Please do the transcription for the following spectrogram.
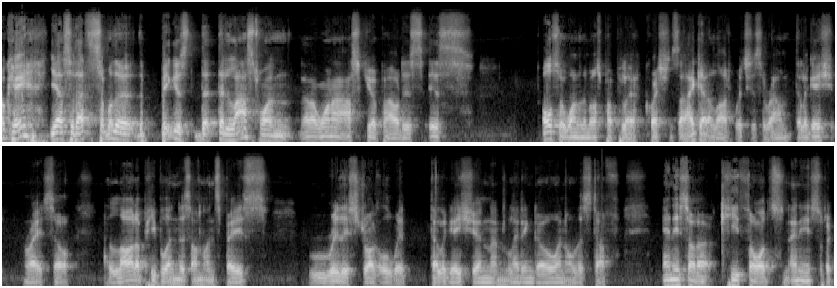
Okay, yeah. So that's some of the the biggest. The, the last one that I want to ask you about is is also one of the most popular questions that I get a lot, which is around delegation. Right. So a lot of people in this online space really struggle with delegation and letting go and all this stuff. Any sort of key thoughts, and any sort of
